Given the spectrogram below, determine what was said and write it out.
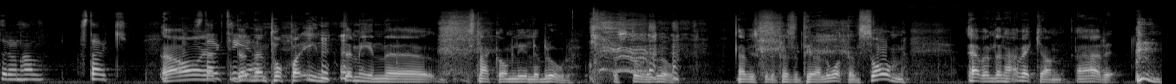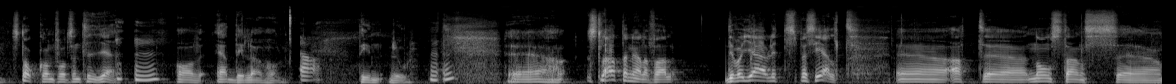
fyra och en halv? Stark? Ja, Stark trea. den, den toppar inte min eh, snack om lillebror och storebror när vi skulle presentera låten som även den här veckan är Stockholm 2010 av Eddie Lövholm, Ja. din bror. Eh, Zlatan i alla fall. Det var jävligt speciellt eh, att eh, någonstans eh,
